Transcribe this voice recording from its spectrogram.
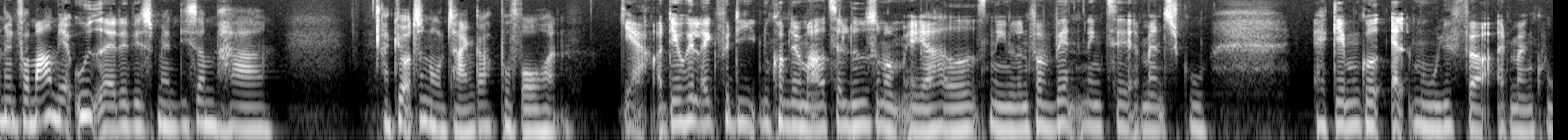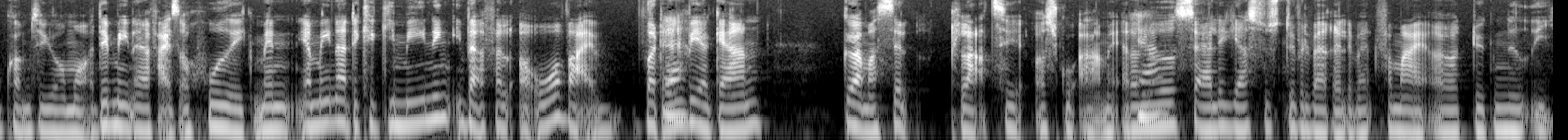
man får meget mere ud af det, hvis man ligesom har, har gjort sig nogle tanker på forhånd. Ja, og det er jo heller ikke fordi, nu kom det jo meget til at lyde som om, at jeg havde sådan en eller anden forventning til, at man skulle have gennemgået alt muligt, før at man kunne komme til jordmor. Og det mener jeg faktisk overhovedet ikke. Men jeg mener, at det kan give mening i hvert fald at overveje, hvordan Ja. vil jeg gerne gøre mig selv klar til at skulle arme. Er der ja. noget særligt, jeg synes, det vil være relevant for mig at dykke ned i?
